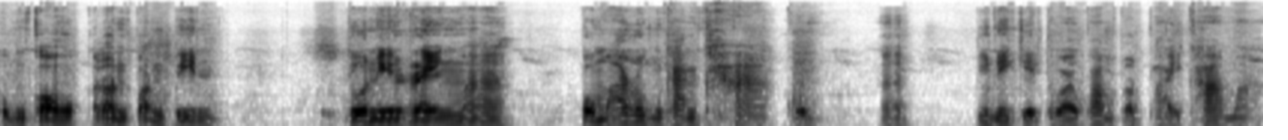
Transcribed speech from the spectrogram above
ผมกอหกกระล่อนป้อนปิ้น ตัวนี้แรงมาก ปมอารมณ์การฆ่าคน อยู่ในเกตถวายความปลอดภัยฆ่ามาก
